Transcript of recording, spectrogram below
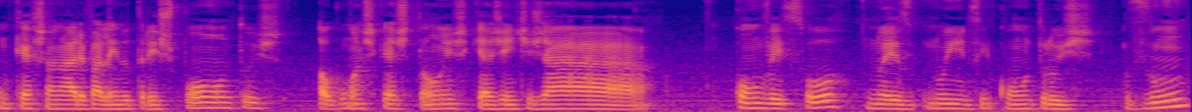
um questionário valendo 3 pontos, algumas questões que a gente já conversou nos, nos encontros Zoom,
